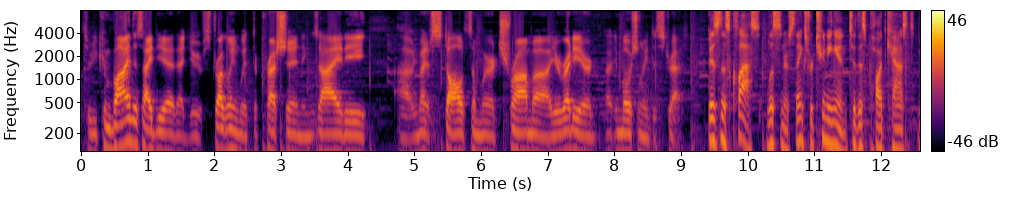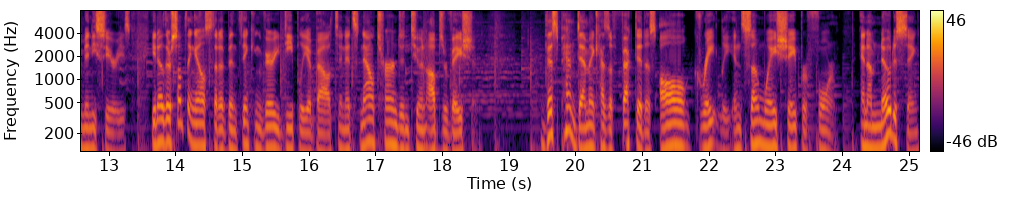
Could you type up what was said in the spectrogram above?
So you combine this idea that you're struggling with depression, anxiety, uh, you might have stalled somewhere, trauma, you're ready or uh, emotionally distressed. Business class listeners, thanks for tuning in to this podcast mini series. You know, there's something else that I've been thinking very deeply about, and it's now turned into an observation. This pandemic has affected us all greatly in some way, shape, or form. And I'm noticing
